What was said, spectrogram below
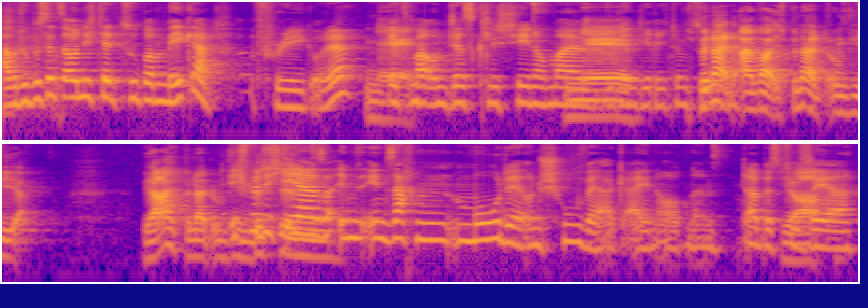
Aber du bist jetzt auch nicht der super Make-up-Freak, oder? Nee. Jetzt mal, um das Klischee nochmal Nee. in die Richtung ich bin halt einfach, ich bin halt irgendwie, ja, ich bin halt irgendwie Ich würde dich eher in, in Sachen Mode und Schuhwerk einordnen. Da bist du Ja. sehr.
